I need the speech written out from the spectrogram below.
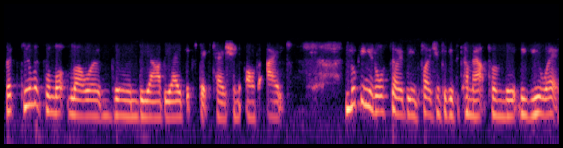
but still it's a lot lower than the RBA's expectation of 8 looking at also the inflation figures that come out from the, the US,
